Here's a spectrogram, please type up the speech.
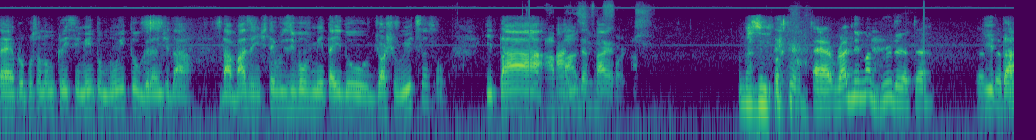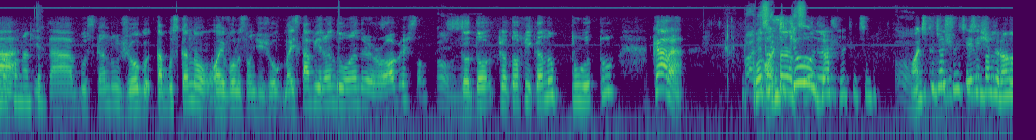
é, proporcionou um crescimento muito grande da, da base. A gente teve o desenvolvimento aí do Josh Richardson, e tá a base ainda tá forte. é, Rodney Magruder até. Que tá, que tá buscando um jogo, tá buscando uma evolução de jogo, mas tá virando o Andrew Robertson, Oh, que eu tô, que eu tô ficando puto. Cara, Contra Onde que o né? Josh Richardson. Onde que o Josh Richardson ele tá virando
